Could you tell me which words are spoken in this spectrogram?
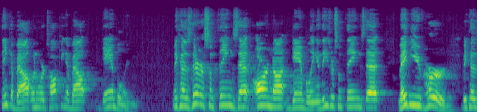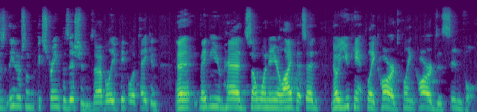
think about when we're talking about gambling. Because there are some things that are not gambling, and these are some things that maybe you've heard, because these are some extreme positions that I believe people have taken. Uh, maybe you've had someone in your life that said, No, you can't play cards. Playing cards is sinful.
